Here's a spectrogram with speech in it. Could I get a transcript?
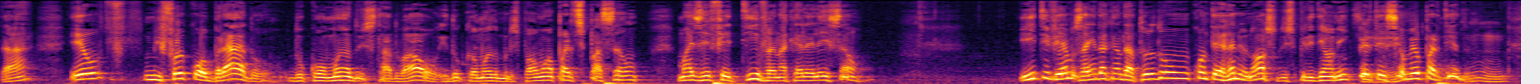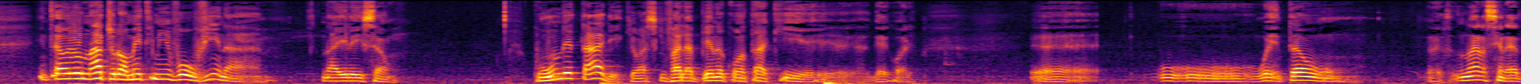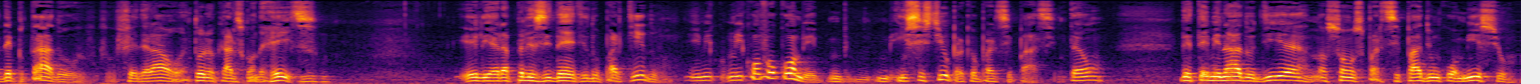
tá? eu me foi cobrado do comando estadual e do comando municipal uma participação mais efetiva naquela eleição. E tivemos ainda a candidatura de um conterrâneo nosso, do Espiridão Amin, que Sim. pertencia ao meu partido. Uhum. Então, eu naturalmente me envolvi na, na eleição. Com um detalhe, que eu acho que vale a pena contar aqui, Gregório. É, o, o, o, então, não era assim, era deputado federal, Antônio Carlos Conde Reis. Uhum ele era presidente do partido e me, me convocou, me, me insistiu para que eu participasse. Então, determinado dia, nós fomos participar de um comício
